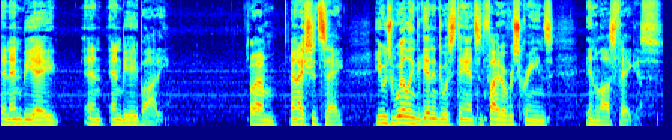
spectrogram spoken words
an NBA an NBA body. Um, and I should say, he was willing to get into a stance and fight over screens in Las Vegas.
